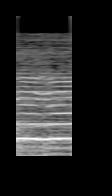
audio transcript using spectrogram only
hear you.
